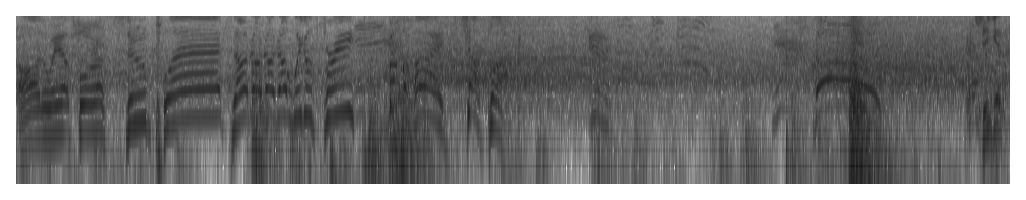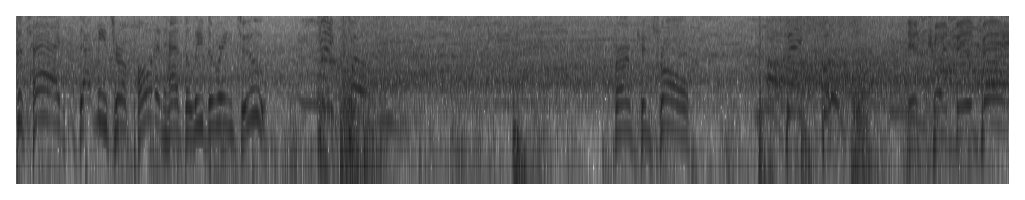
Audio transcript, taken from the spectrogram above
All the way up for a suplex. No, no, no, no. Wiggles free. From behind. Chop block. No! She gets the tag. That means her opponent has to leave the ring too. Big boot. Firm control. Big boot. This could be big.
